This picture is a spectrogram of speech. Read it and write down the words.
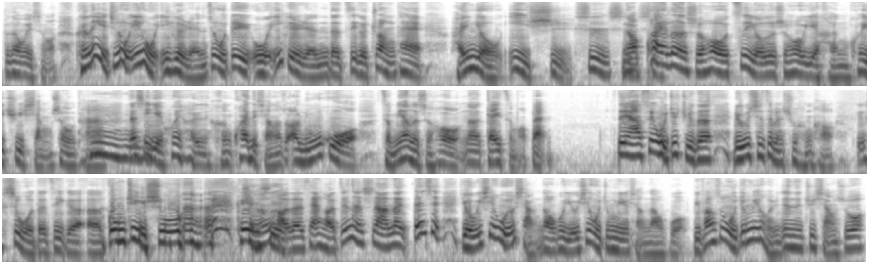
不知道为什么，可能也就是我因为我一个人，所以我对我一个人的这个状态很有意识，是是。然后快乐的时候、自由的时候也很会去享受它，但是也会很很快的想到说啊，如果怎么样的时候，那该怎么办？对啊，所以我就觉得刘医师这本书很好，是我的这个呃工具书，可以很好的参考。真的是啊，那但是有一些我有想到过，有一些我就没有想到过。比方说，我就没有很认真去想说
